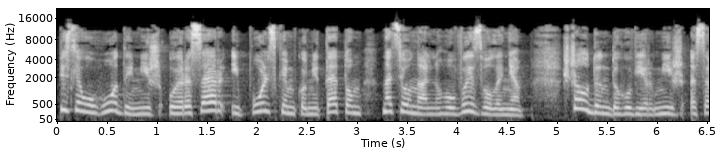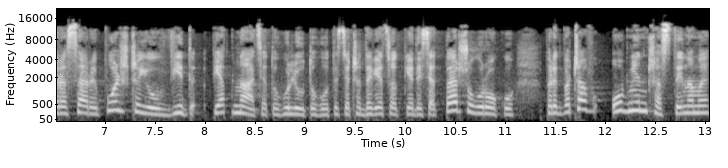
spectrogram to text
після угоди між УРСР і Польським комітетом національного визволення. Ще один договір між СРСР і Польщею від 15 лютого 1951 року передбачав обмін частинами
